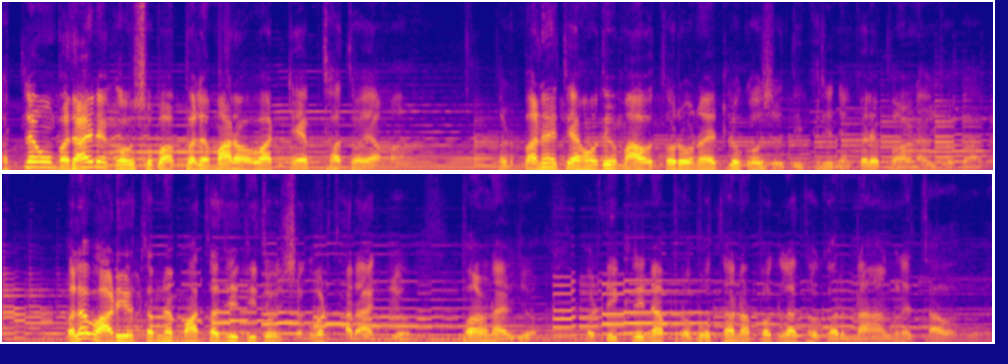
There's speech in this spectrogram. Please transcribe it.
એટલે હું બધાને કહું છું, બાપ, ભલે મારો અવાજ ટેપ થતો આમાં, પણ બને ત્યાં સુધી માવતરોને એટલું કહું છું, દીકરીને ઘરે પરણાવજો, બાપ. ભલે વાડીએ તમને માતાજી દીધો સગવડતા રાખજો, પરણાવજો, પણ દીકરીના પ્રભુતાના પગલાં તો ઘરના આંગણે થવા જોઈએ.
